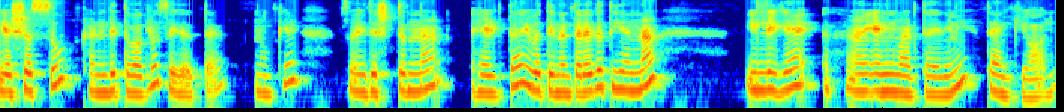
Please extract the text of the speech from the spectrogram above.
ಯಶಸ್ಸು ಖಂಡಿತವಾಗ್ಲೂ ಸಿಗುತ್ತೆ. ಓಕೆ? ಸೊ, ಇದಿಷ್ಟನ್ನು ಹೇಳ್ತಾ ಇವತ್ತಿನ ತರಗತಿಯನ್ನು ಇಲ್ಲಿಗೆ ಎಂಡ್ ಮಾಡ್ತಾ ಇದ್ದೀನಿ. ಥ್ಯಾಂಕ್ ಯು ಆಲ್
